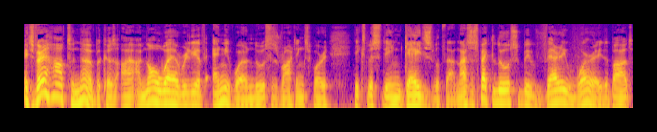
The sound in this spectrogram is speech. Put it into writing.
It's very hard to know because I, am not aware really of anywhere in Lewis's writings where he explicitly engages with that. And I suspect Lewis would be very worried about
